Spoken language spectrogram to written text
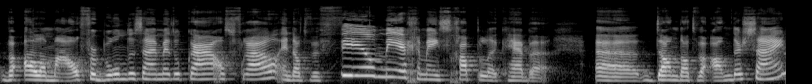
we allemaal verbonden zijn met elkaar als vrouw. En dat we veel meer gemeenschappelijk hebben uh, dan dat we anders zijn.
